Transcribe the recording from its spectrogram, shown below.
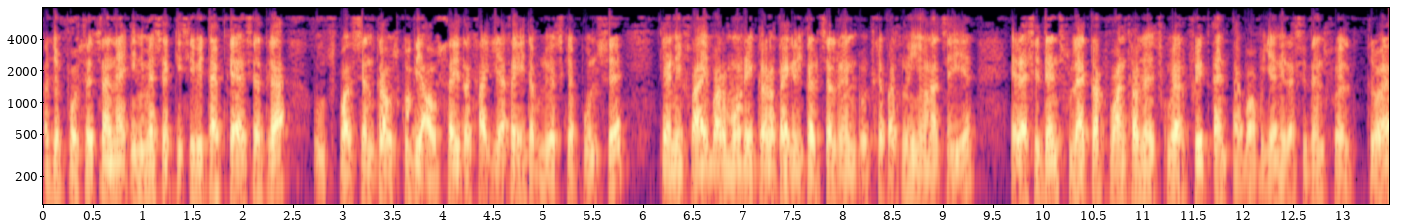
और जो पोसेशन है, इनमें से किसी भी टाइप के एसेट का, उस पर्सन का उसको भी आउटसाइड रखा गया था ईडब्ल्यूएस के पुल से। यानी फाइव और मोर एकड़ ऑफ़ एग्रीकल्चर लैंड उसके पास नहीं होना चाहिए। Residence flat of one thousand square feet and above यानी रेसिडेंस फ्लैट जो है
